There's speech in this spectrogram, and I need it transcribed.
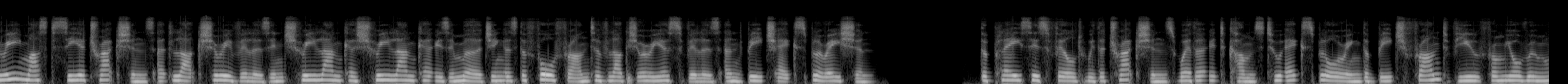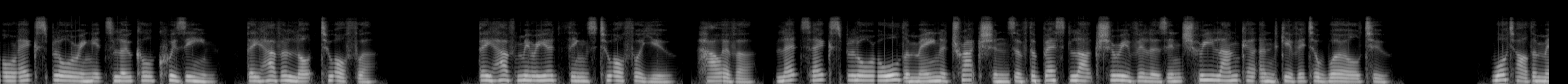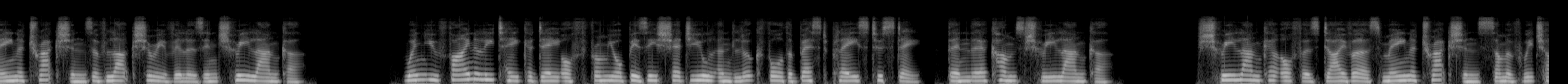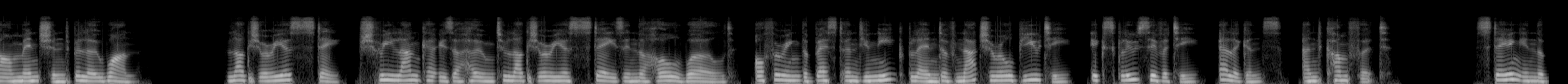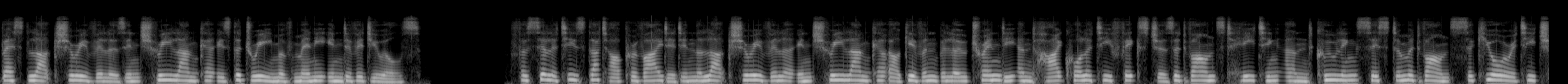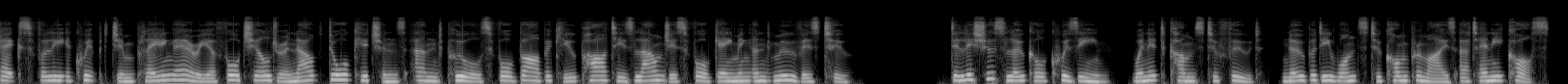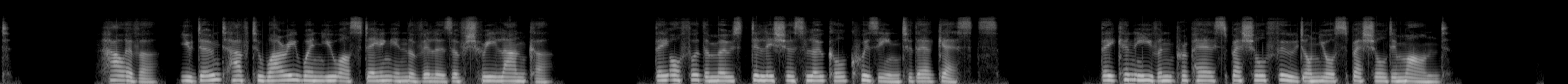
3 must see attractions at luxury villas in Sri Lanka. Sri Lanka is emerging as the forefront of luxurious villas and beach exploration. The place is filled with attractions whether it comes to exploring the beachfront view from your room or exploring its local cuisine, they have a lot to offer. They have myriad things to offer you, however, let's explore all the main attractions of the best luxury villas in Sri Lanka and give it a whirl too. What are the main attractions of luxury villas in Sri Lanka? When you finally take a day off from your busy schedule and look for the best place to stay, then there comes Sri Lanka. Sri Lanka offers diverse main attractions some of which are mentioned below 1. Luxurious stay Sri Lanka is a home to luxurious stays in the whole world, offering the best and unique blend of natural beauty, exclusivity, elegance, and comfort. Staying in the best luxury villas in Sri Lanka is the dream of many individuals. Facilities that are provided in the luxury villa in Sri Lanka are given below trendy and high quality fixtures, advanced heating and cooling system, advanced security checks, fully equipped gym playing area for children, outdoor kitchens and pools for barbecue parties, lounges for gaming and movies too. Delicious local cuisine, when it comes to food, nobody wants to compromise at any cost. However, you don't have to worry when you are staying in the villas of Sri Lanka. They offer the most delicious local cuisine to their guests. They can even prepare special food on your special demand.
